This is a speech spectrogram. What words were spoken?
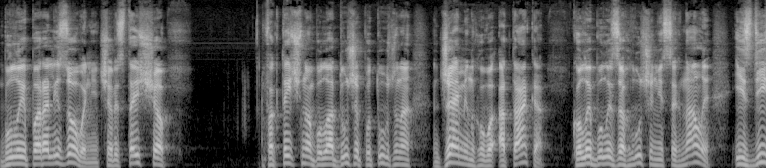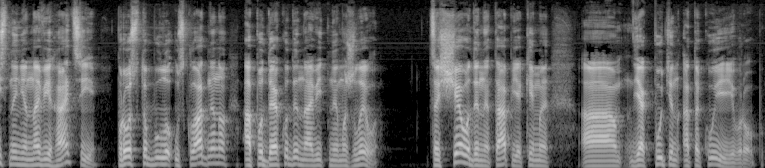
були паралізовані через те, що фактично була дуже потужна джемінгова атака, коли були заглушені сигнали, і здійснення навігації просто було ускладнено, а подекуди навіть неможливо. Це ще один етап, якими а, як Путін атакує Європу.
